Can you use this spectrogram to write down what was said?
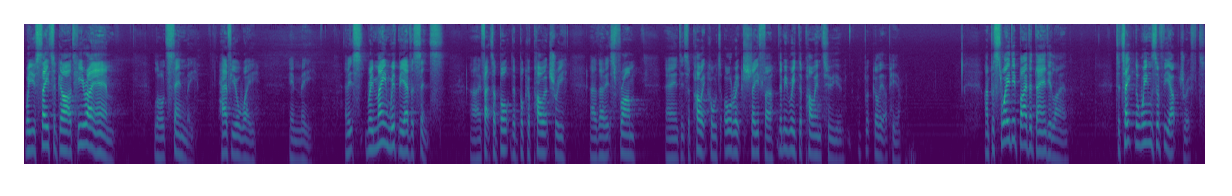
where you say to God, Here I am, Lord, send me, have your way in me. And it's remained with me ever since. Uh, in fact, I bought the book of poetry uh, that it's from, and it's a poet called Ulrich Schaffer. Let me read the poem to you. We've Got it up here. I'm persuaded by the dandelion to take the wings of the updrift,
